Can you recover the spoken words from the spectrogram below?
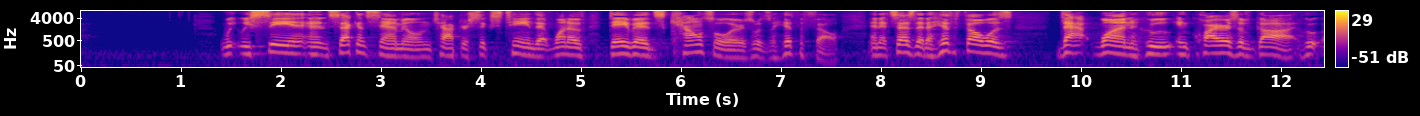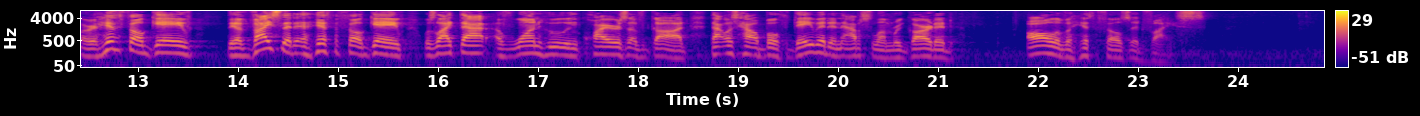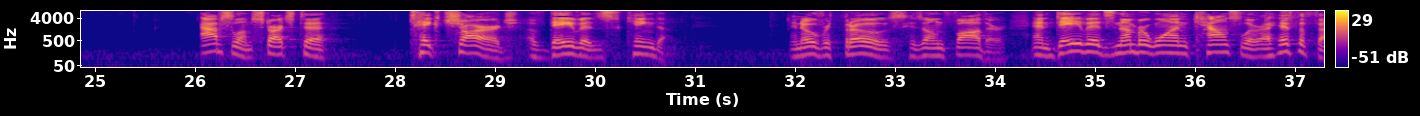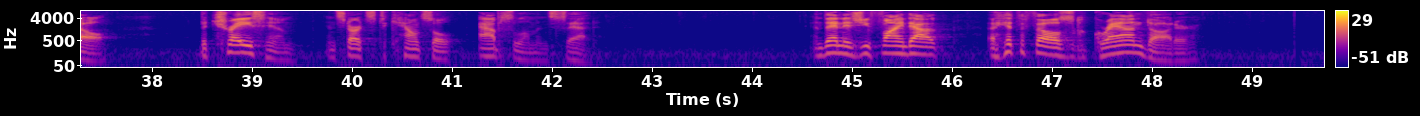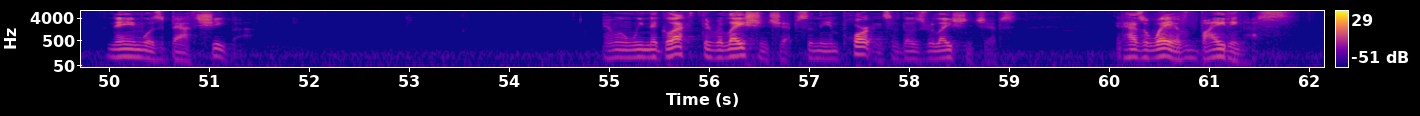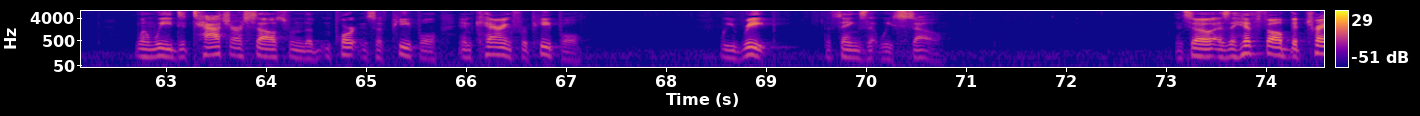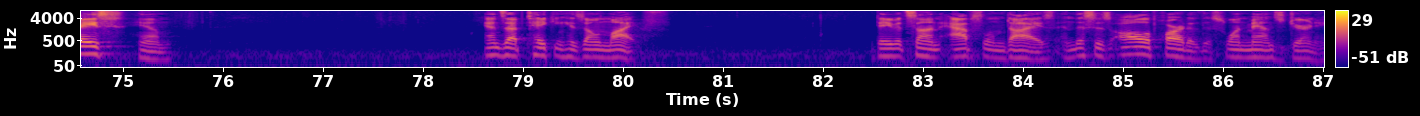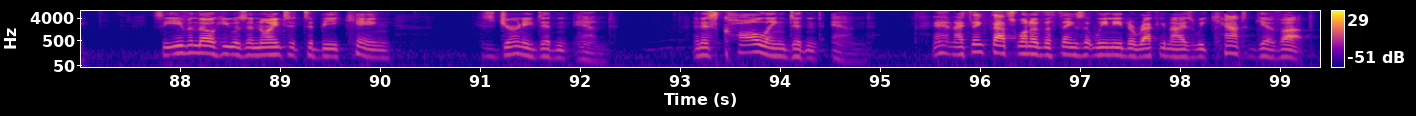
we, we see in 2 Samuel in chapter 16 that one of David's counselors was Ahithophel. And it says that Ahithophel was that one who inquires of God, who, or Ahithophel gave, the advice that Ahithophel gave was like that of one who inquires of God. That was how both David and Absalom regarded all of Ahithophel's advice. Absalom starts to take charge of David's kingdom and overthrows his own father. And David's number one counselor, Ahithophel, betrays him and starts to counsel Absalom instead. And then, as you find out, Ahithophel's granddaughter name was Bathsheba. And when we neglect the relationships and the importance of those relationships, it has a way of biting us. When we detach ourselves from the importance of people and caring for people, we reap the things that we sow. And so, as Ahithophel betrays him, ends up taking his own life. David's son Absalom dies, and this is all a part of this one man's journey. See, even though he was anointed to be king, his journey didn't end, and his calling didn't end. And I think that's one of the things that we need to recognize. We can't give up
